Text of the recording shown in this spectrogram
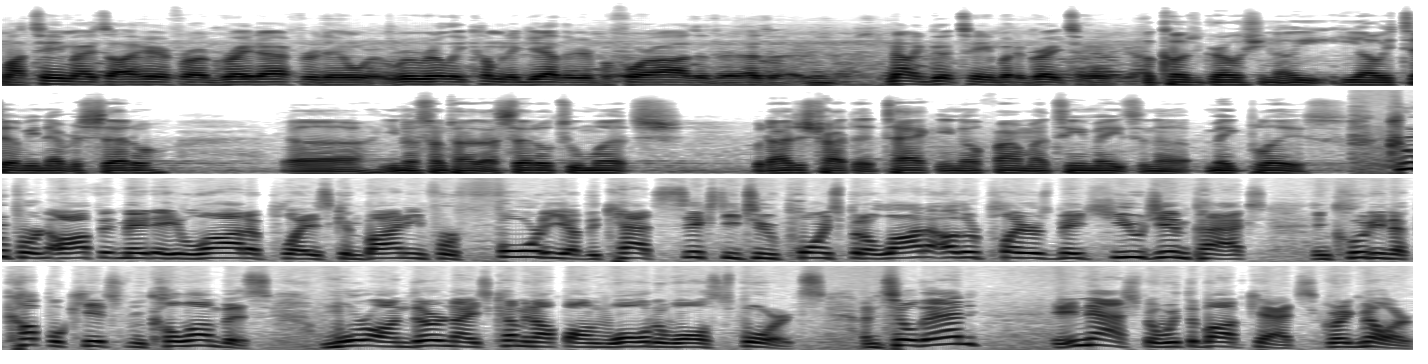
my teammates out here for a great effort, and we're really coming together before our eyes as a, as a not a good team, but a great team. Coach Groce, you know, he, he always tell me never settle. Uh, you know, sometimes I settle too much but I just tried to attack, you know, find my teammates and uh, make plays. Cooper and Offutt made a lot of plays, combining for 40 of the Cats' 62 points, but a lot of other players made huge impacts, including a couple kids from Columbus. More on their nights coming up on Wall to Wall Sports. Until then, in Nashville with the Bobcats, Greg Miller,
